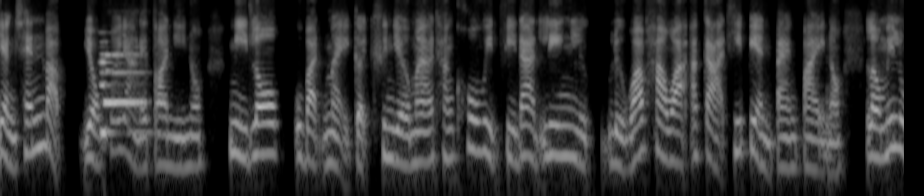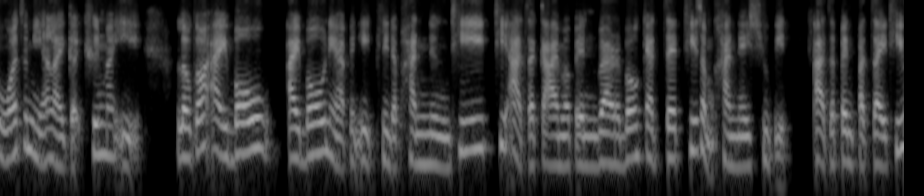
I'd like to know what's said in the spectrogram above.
อย่างเช่นแบบยกตัวอย่างในตอนนี้เนาะมีโรคอุบัติใหม่เกิดขึ้นเยอะมากทั้งโควิดฟีดาดลิงหรือหรือว่าภาวะอากาศที่เปลี่ยนแปลงไปเนาะเราไม่รู้ว่าจะมีอะไรเกิดขึ้นมาอีก แล้วก็ i b o i b o เนี่ยเป็นอีกผลิตภัณฑ์หนึ่งที่ที่อาจจะกลายมาเป็น wearable gadget ที่สำคัญในชีวิต อาจจะเป็นปัจจัยที่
